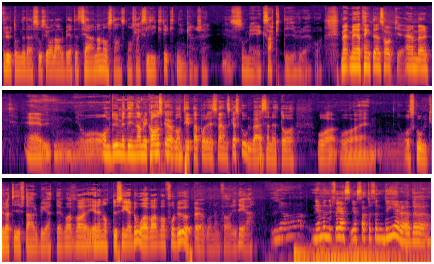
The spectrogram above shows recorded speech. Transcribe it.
förutom det där sociala arbetets kärna någonstans någon slags likriktning kanske som är exakt i hur det är. Men, men jag tänkte en sak, Amber, Eh, om du med dina amerikanska ögon tittar på det svenska skolväsendet och, och, och, eh, och skolkurativt arbete, vad, vad, är det något du ser då? Vad, vad, får du upp ögonen för i det? Ja, nej men för jag, jag satt och funderade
